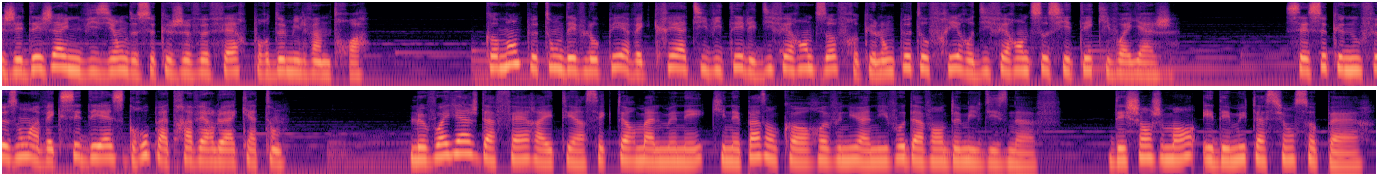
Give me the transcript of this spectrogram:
J'ai déjà une vision de ce que je veux faire pour 2023. Comment peut-on développer avec créativité les différentes offres que l'on peut offrir aux différentes sociétés qui voyagent? C'est ce que nous faisons avec CDS Group à travers le hackathon. Le voyage d'affaires a été un secteur malmené qui n'est pas encore revenu à niveau d'avant 2019. Des changements et des mutations s'opèrent.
